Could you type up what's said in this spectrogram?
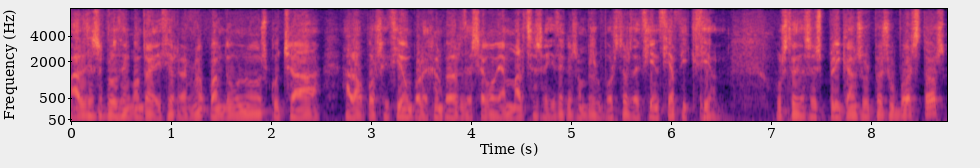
a veces se producen contradicciones, ¿no? Cuando uno escucha a la oposición, por ejemplo, desde Segovia en Marcha se dice que son presupuestos de ciencia ficción. Ustedes explican sus presupuestos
